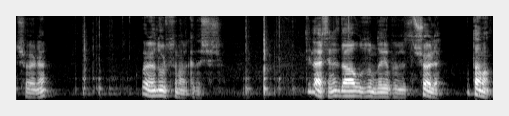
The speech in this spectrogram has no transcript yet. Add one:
Şöyle. Böyle dursun arkadaşlar. Dilerseniz daha uzun da yapabilirsiniz. Şöyle. Bu tamam.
